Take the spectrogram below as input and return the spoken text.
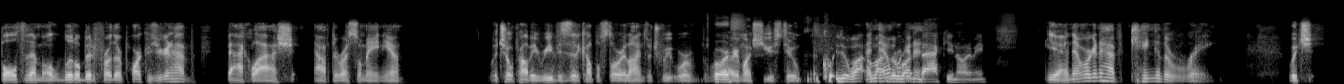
both of them a little bit further apart because you're going to have backlash after WrestleMania, which will probably revisit a couple storylines, which we were very much used to. a lot, a lot of the run gonna- back. You know what I mean? Yeah, and then we're gonna have King of the Ring, which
